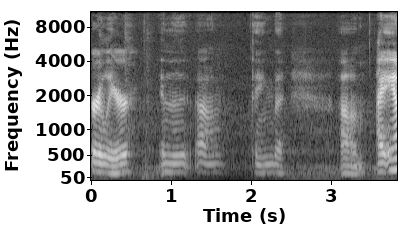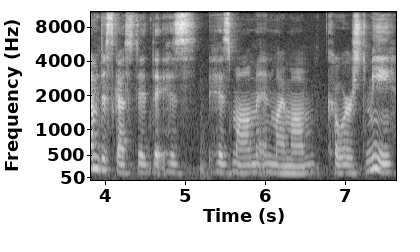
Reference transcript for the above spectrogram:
earlier in the um, thing, but um, I am disgusted that his his mom and my mom coerced me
